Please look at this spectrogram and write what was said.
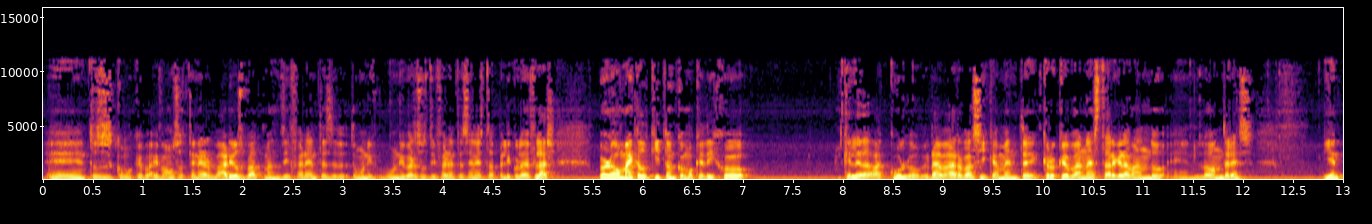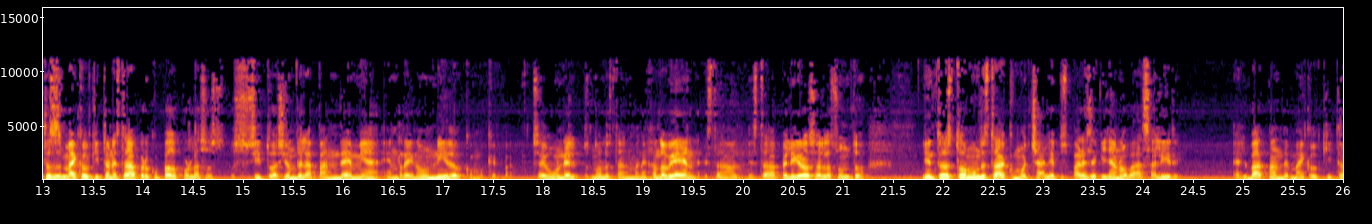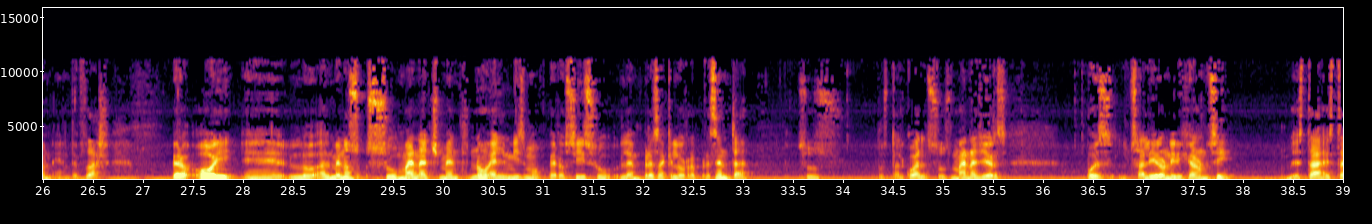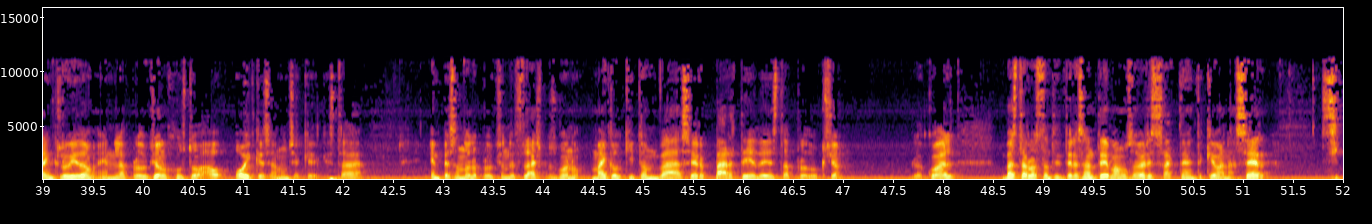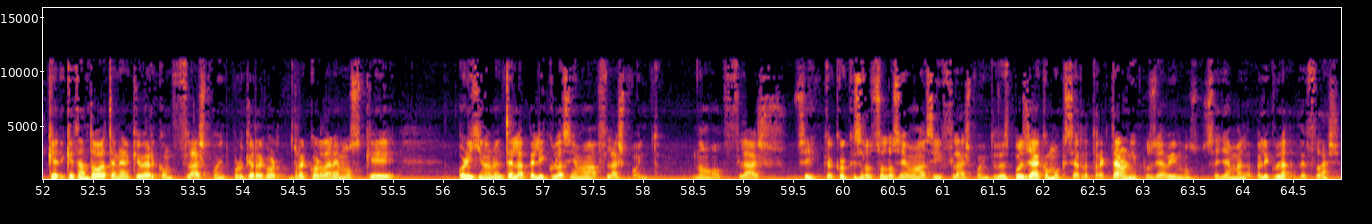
Eh, entonces como que vamos a tener varios Batmans diferentes, universos diferentes en esta película de Flash. Pero luego Michael Keaton como que dijo que le daba culo grabar básicamente. Creo que van a estar grabando en Londres. Y entonces Michael Keaton estaba preocupado por la situación de la pandemia en Reino Unido, como que según él pues no lo están manejando bien, estaba, estaba peligroso el asunto. Y entonces todo el mundo estaba como, chale, pues parece que ya no va a salir el Batman de Michael Keaton en The Flash. Pero hoy, eh, al menos su management, no él mismo, pero sí su, la empresa que lo representa, sus, pues tal cual, sus managers, pues salieron y dijeron, sí, está, está incluido en la producción, justo hoy que se anuncia que, está empezando la producción de Flash, pues bueno, Michael Keaton va a ser parte de esta producción, lo cual va a estar bastante interesante, vamos a ver exactamente qué van a hacer, si, qué, tanto va a tener que ver con Flashpoint, porque recordaremos que Originalmente la película se llamaba Flashpoint, ¿no? Flash, sí, creo que solo, solo se llamaba así, Flashpoint. Después ya como que se retractaron y pues ya vimos, se llama la película The Flash,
